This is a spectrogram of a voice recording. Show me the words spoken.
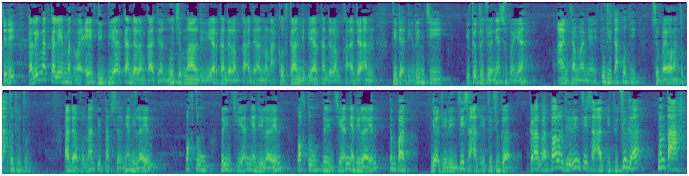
Jadi kalimat-kalimat wa'id dibiarkan dalam keadaan mujmal, dibiarkan dalam keadaan menakutkan, dibiarkan dalam keadaan tidak dirinci, itu tujuannya supaya ancamannya itu ditakuti, supaya orang itu takut betul. Adapun nanti tafsirnya di lain waktu, rinciannya di lain waktu, rinciannya di lain tempat. Gak dirinci saat itu juga. Kenapa? Kalau dirinci saat itu juga mentah.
